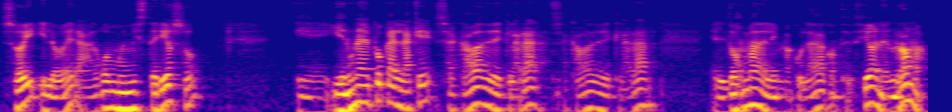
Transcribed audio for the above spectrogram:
Soy y lo era, algo muy misterioso. Y, en una época en la que se acaba de declarar, se acaba de declarar el dogma de la Inmaculada Concepción en Roma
